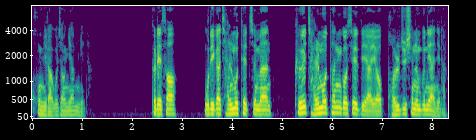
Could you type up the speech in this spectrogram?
공이라고 정의합니다. 그래서 우리가 잘못했지만 그 잘못한 것에 대하여 벌 주시는 분이 아니라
